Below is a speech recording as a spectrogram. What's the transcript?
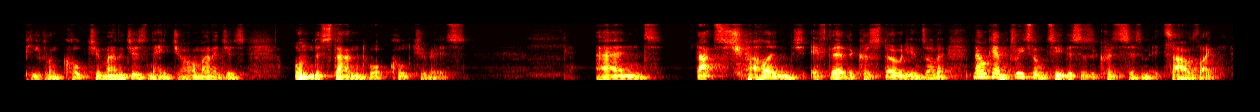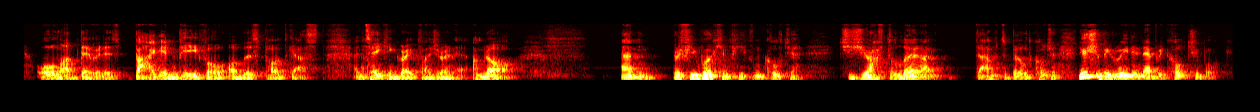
people and culture managers and HR managers understand what culture is. And that's challenge if they're the custodians of it. Now, again, please don't see this as a criticism. It sounds like all I'm doing is bagging people on this podcast and taking great pleasure in it. I'm not. Um, but if you work in people and culture, geez, you have to learn how, how to build culture. You should be reading every culture book.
